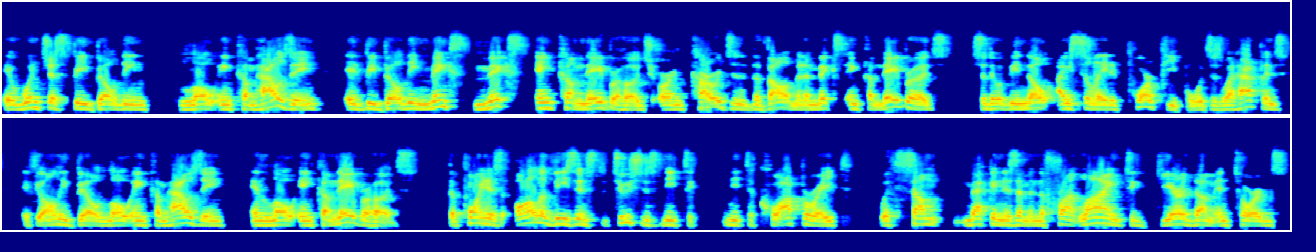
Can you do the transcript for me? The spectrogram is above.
It wouldn't just be building low income housing. It'd be building mixed mixed income neighborhoods or encouraging the development of mixed income neighborhoods so there would be no isolated poor people, which is what happens if you only build low income housing in low income neighborhoods. The point is all of these institutions need to need to cooperate with some mechanism in the front line to gear them in towards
